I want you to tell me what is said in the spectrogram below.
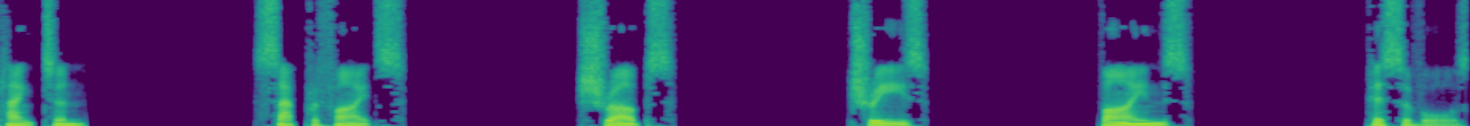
Plankton Saprophytes Shrubs Trees Vines Piscivores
